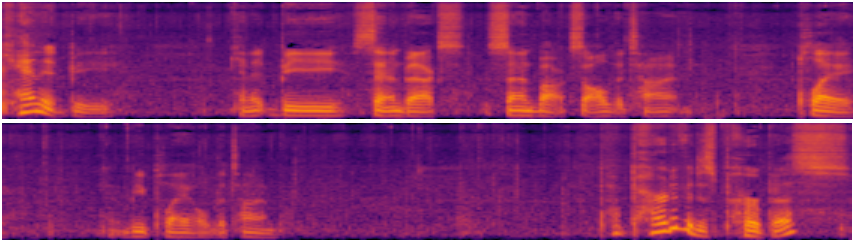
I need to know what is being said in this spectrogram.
Can it be? Can it be sandbox, sandbox all the time? Play. Can it be play all the time? Part of it is purpose.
